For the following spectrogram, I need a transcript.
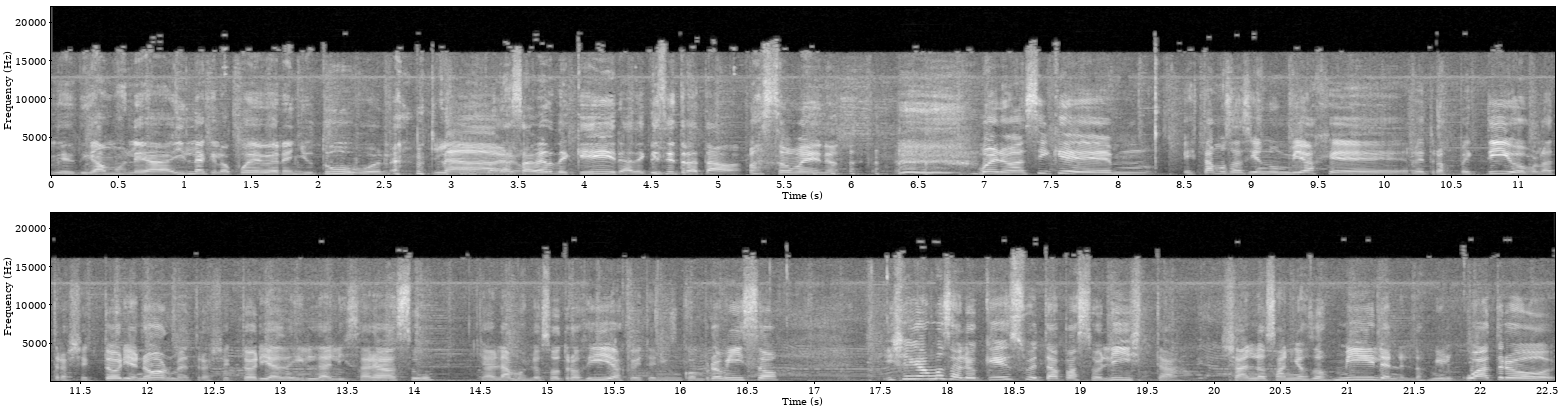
eh, digámosle a Hilda que lo puede ver en YouTube, Claro. para saber de qué era, de qué se trataba. Más o menos. bueno, así que mm, estamos haciendo un viaje retrospectivo por la trayectoria, enorme trayectoria de Hilda Lizarazu, que hablamos los otros días, que hoy tenía un compromiso. Y llegamos a lo que es su etapa solista. Ya en los años 2000, en el 2004,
